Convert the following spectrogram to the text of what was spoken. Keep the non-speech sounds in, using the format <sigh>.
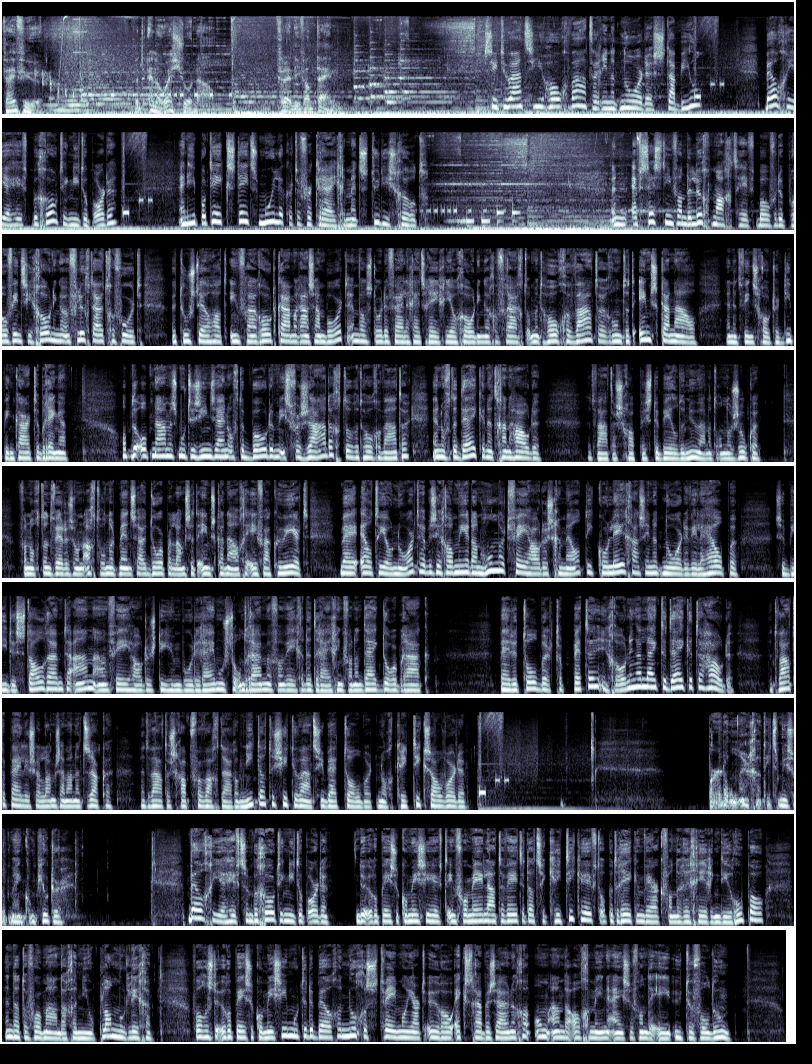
5 uur. Het NOS-journaal. Freddy van Tijn. Situatie hoog water in het noorden stabiel. België heeft begroting niet op orde. En hypotheek steeds moeilijker te verkrijgen met studieschuld. Een F-16 van de luchtmacht heeft boven de provincie Groningen een vlucht uitgevoerd. Het toestel had infraroodcamera's aan boord en was door de veiligheidsregio Groningen gevraagd om het hoge water rond het Eemskanaal en het Winschoterdiep in kaart te brengen. Op de opnames moet te zien zijn of de bodem is verzadigd door het hoge water en of de dijken het gaan houden. Het waterschap is de beelden nu aan het onderzoeken. Vanochtend werden zo'n 800 mensen uit dorpen langs het Eemskanaal geëvacueerd. Bij LTO Noord hebben zich al meer dan 100 veehouders gemeld... die collega's in het noorden willen helpen. Ze bieden stalruimte aan aan veehouders die hun boerderij moesten ontruimen... vanwege de dreiging van een dijkdoorbraak. Bij de Tolberterpetten in Groningen lijkt de dijken te houden. Het waterpeil is er langzaam aan het zakken. Het waterschap verwacht daarom niet dat de situatie bij Tolbert nog kritiek zal worden. Pardon, er gaat iets mis op mijn computer. België heeft zijn begroting niet op orde. De Europese Commissie heeft informeel laten weten dat ze kritiek heeft op het rekenwerk van de regering Di Rupo en dat er voor maandag een nieuw plan moet liggen. Volgens de Europese Commissie moeten de Belgen nog eens 2 miljard euro extra bezuinigen om aan de algemene eisen van de EU te voldoen.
